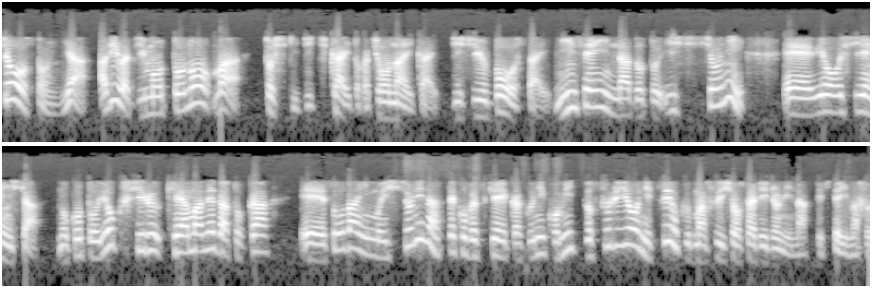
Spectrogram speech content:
町村や、あるいは地元の、まあ、組織、自治会とか町内会、自主防災、民生委員などと一緒に、えー、要支援者のことをよく知るケアマネだとか、えー、相談員も一緒になって個別計画にコミットするように強く、まあ、推奨されるようになってきています。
